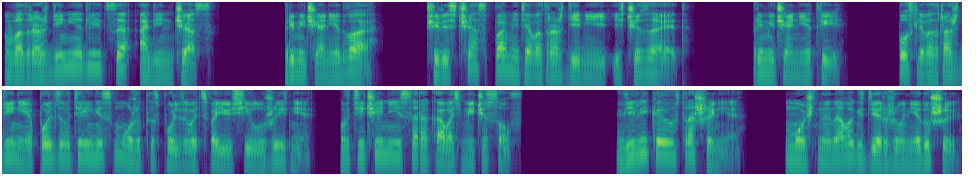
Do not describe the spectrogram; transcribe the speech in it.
Возрождение длится 1 час. Примечание 2. Через час память о возрождении исчезает. Примечание 3. После возрождения пользователь не сможет использовать свою силу жизни в течение 48 часов. Великое устрашение. Мощный навык сдерживания души,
